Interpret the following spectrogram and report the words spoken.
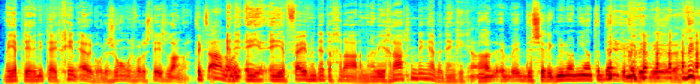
Maar je hebt tegen die tijd geen ergo. De zomers worden steeds langer. tikt aan hoor. En, en, je, en je hebt 35 graden. Maar dan wil je graag zo'n ding hebben, denk ik. Nou, eh, daar zit ik nu nog niet aan te denken met dit weer. eh.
